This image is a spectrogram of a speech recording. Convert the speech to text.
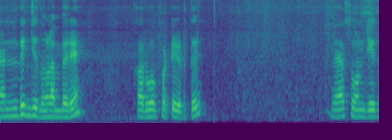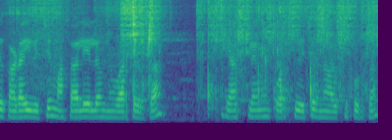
രണ്ടിഞ്ച് നീളം വരെ കറുവപ്പട്ട എടുത്ത് ഗ്യാസ് ഓൺ ചെയ്ത് കടായി വെച്ച് മസാലയെല്ലാം ഒന്ന് വറുത്തെടുക്കാം. ഗ്യാസ് ഫ്ലെയിം കുറച്ച് വെച്ച് ഒന്ന് ഇളക്കി കൊടുക്കാം.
